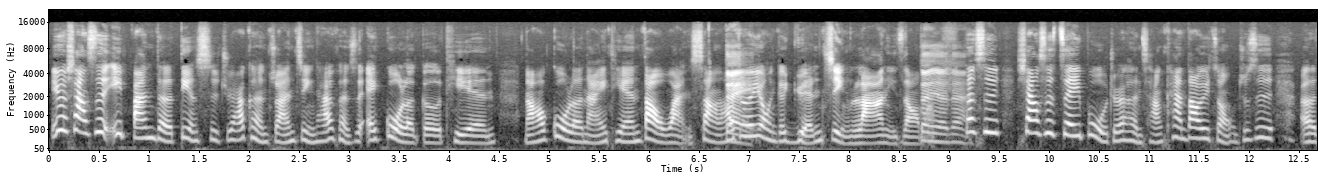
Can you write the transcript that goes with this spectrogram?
因为像是一般的电视剧，他可能转景，他可能是哎、欸、过了隔天，然后过了哪一天到晚上，然后就会用一个远景拉，你知道吗？对对对。但是像是这一部，我觉得很常看到一种就是呃。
